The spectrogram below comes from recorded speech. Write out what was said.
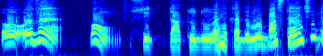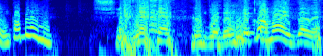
Ô, ô Ivan, bom, se está tudo arrecadando bastante, então tá bom, né? Sim. Não podemos reclamar então, né?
